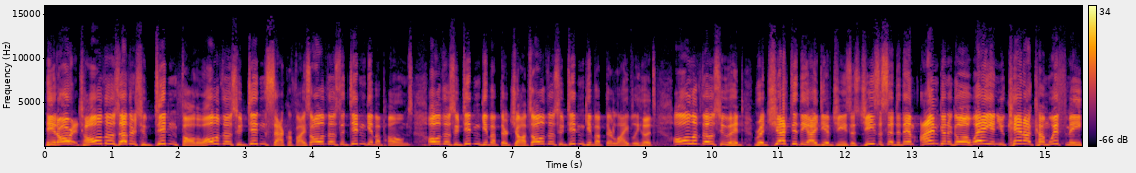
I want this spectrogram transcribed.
he had already, to all those others who didn't follow, all of those who didn't sacrifice, all of those that didn't give up homes, all of those who didn't give up their jobs, all of those who didn't give up their livelihoods, all of those who had rejected the idea of Jesus, Jesus said to them, I'm going to go away and you cannot come with me.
